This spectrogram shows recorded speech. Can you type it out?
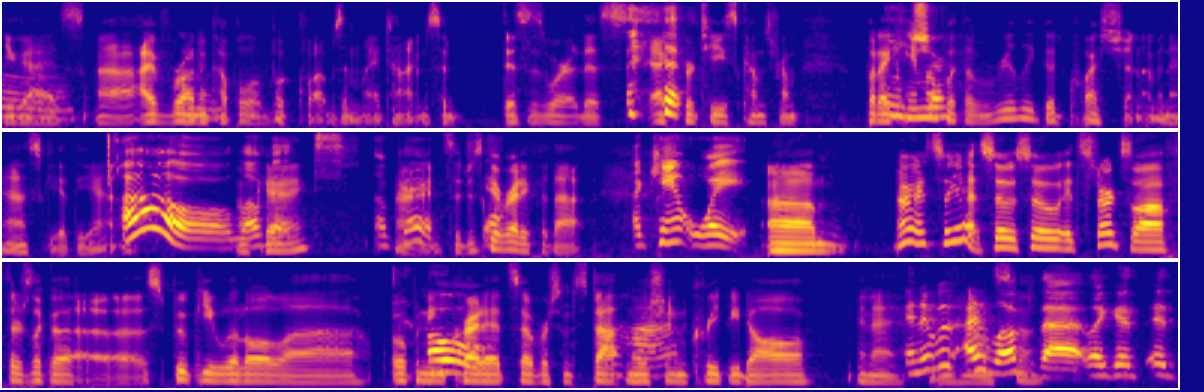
you Hmm. guys. Uh, I've run a Hmm. couple of book clubs in my time, so this is where this expertise comes from. But I Mm, came sure. up with a really good question. I'm going to ask you at the end. Oh, love Okay. it. Okay. All right, so just Yeah. get ready for that. I can't wait. Um, all right, so yeah, so so it starts off. There's like a spooky little uh, opening Oh. credits over some stop Uh-huh. motion creepy doll in a And it was I loved so- that. Like it, it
